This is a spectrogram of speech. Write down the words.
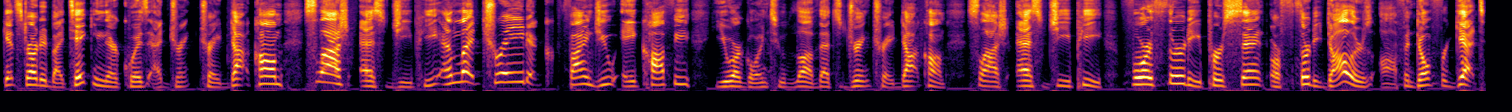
Get started by taking their quiz at drinktrade.com slash SGP and let Trade find you a coffee you are going to love. That's drinktrade.com slash SGP for 30% or $30 off. And don't forget,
